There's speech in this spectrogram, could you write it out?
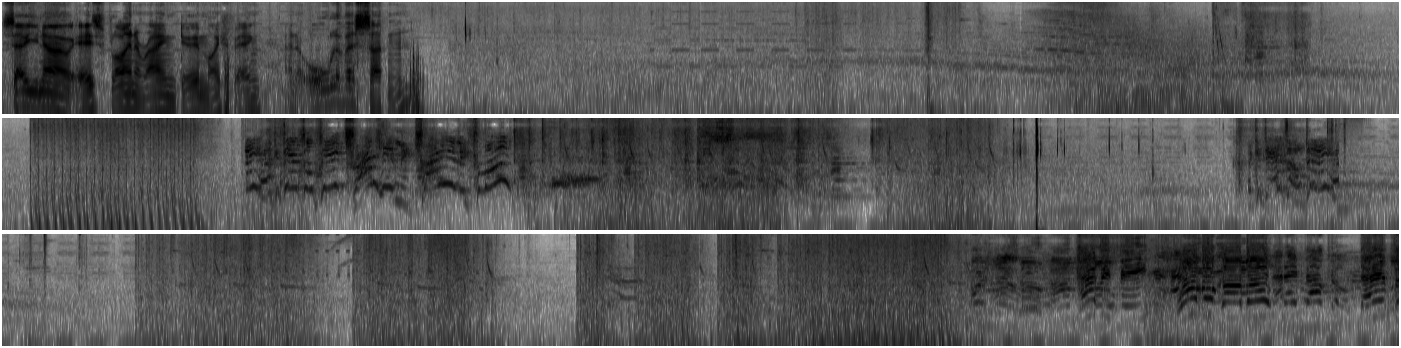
So you know it is flying around doing my thing, and all of a sudden, Atlanta.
